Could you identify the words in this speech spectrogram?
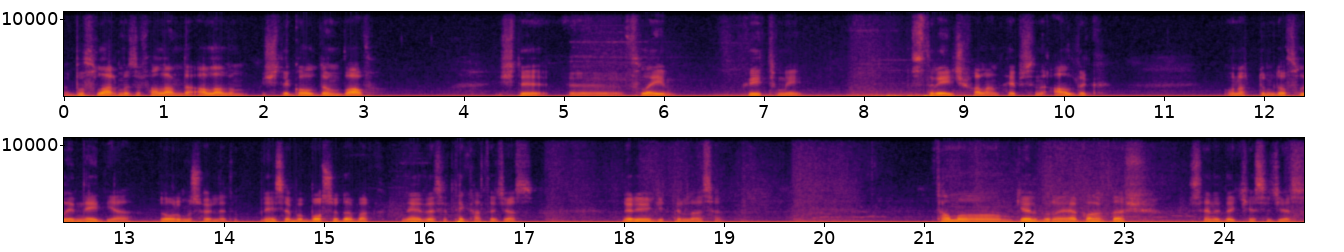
bufflarımızı falan da alalım. İşte Golden Wow. İşte e, Flame Greet Me Strange falan hepsini aldık. Unuttum da Flame neydi ya? Doğru mu söyledim? Neyse bu boss'u da bak neredeyse tek atacağız. Nereye gittin lan sen? Tamam gel buraya kardeş. Seni de keseceğiz.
